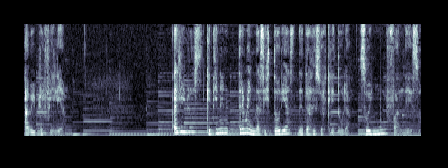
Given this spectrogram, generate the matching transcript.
a Bibliofilia. Hay libros que tienen tremendas historias detrás de su escritura. Soy muy fan de eso.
